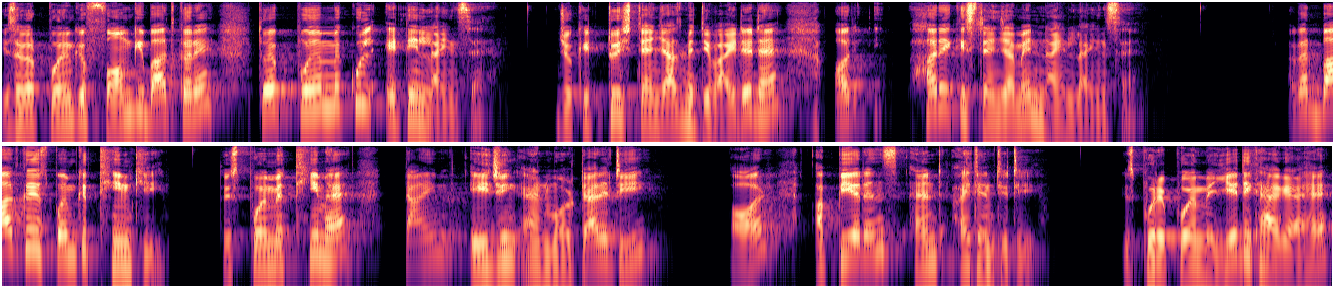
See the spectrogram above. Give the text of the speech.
इस अगर पोएम के फॉर्म की बात करें तो ये पोएम में कुल 18 लाइंस हैं, जो कि टू स्टेंजाज में डिवाइडेड हैं और हर एक स्टेंजा में नाइन लाइंस हैं। अगर बात करें इस पोएम के थीम की तो इस पोएम में थीम है टाइम, एजिंग एंड मोर्टैलिटी और अपियरेंस एंड आइडेंटिटी। इस पूरे पोएम में ये दिखाया गया है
